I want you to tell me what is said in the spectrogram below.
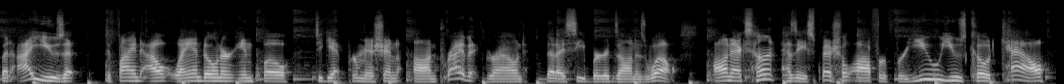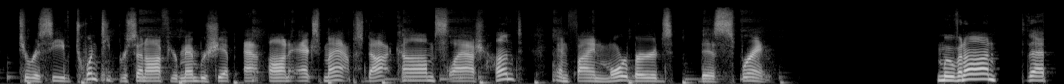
but I use it to find out landowner info to get permission on private ground that I see birds on as well. OnX Hunt has a special offer for you. Use code CAL to receive 20% off your membership at onxmaps.com slash hunt and find more birds this spring. Moving on to that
